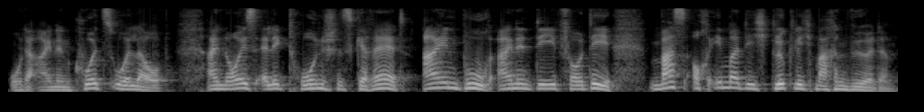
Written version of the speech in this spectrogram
oder einen Kurzurlaub, ein neues elektronisches Gerät, ein Buch, einen DVD, was auch immer dich glücklich machen würde.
